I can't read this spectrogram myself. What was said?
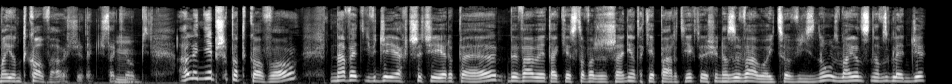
majątkowa, właśnie taki, taki mm. opis. Ale nieprzypadkowo, nawet i w dziejach trzeciej RP bywały takie stowarzyszenia, stowarzyszenia, takie partie, które się nazywało ojcowizną, mając na względzie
